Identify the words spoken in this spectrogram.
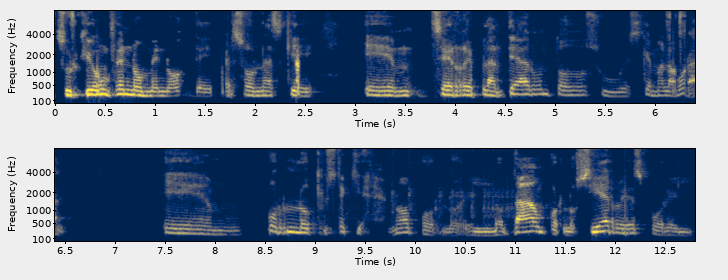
surgió un fenómeno de personas que eh, se replantearon todo su esquema laboral. Eh, por lo que usted quiera, ¿no? Por lo, el lockdown, por los cierres, por el,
